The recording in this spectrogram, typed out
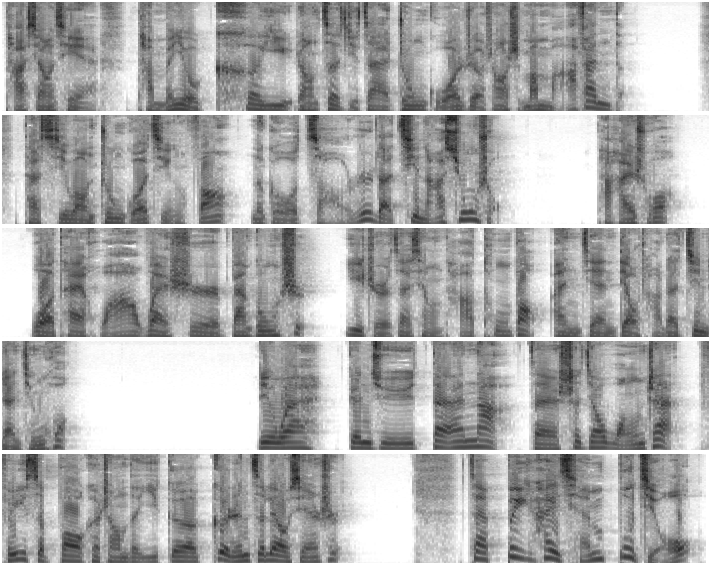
他相信他没有刻意让自己在中国惹上什么麻烦的。他希望中国警方能够早日的缉拿凶手。”他还说，渥太华外事办公室一直在向他通报案件调查的进展情况。另外，根据戴安娜在社交网站 Facebook 上的一个个人资料显示，在被害前不久，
